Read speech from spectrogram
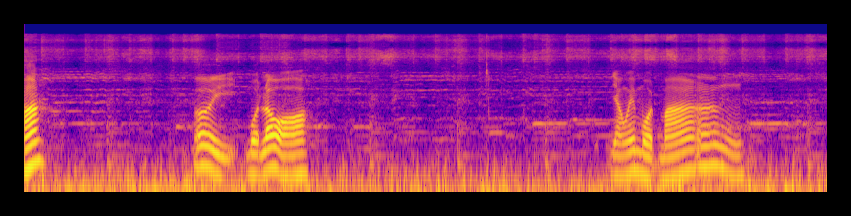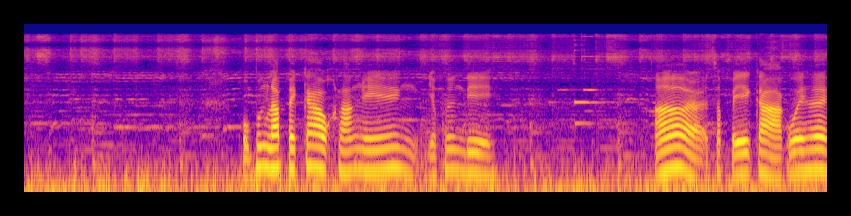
อะ เฮ้ย หมดแล้วเหรอ ยังไม่หมดมั้ง ผมเพิ่งรับไป 9 ครั้งเอง อย่าเพิ่งดีเออสเปรย์กากเว้ยเฮ้ย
